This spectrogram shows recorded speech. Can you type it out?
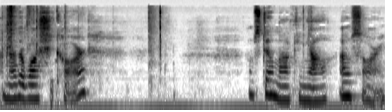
Another washi card. I'm still knocking y'all. I'm sorry.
